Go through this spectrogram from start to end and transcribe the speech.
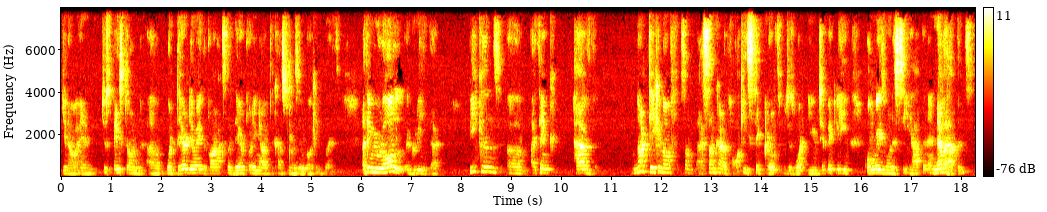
you know, and just based on uh, what they're doing, the products that they're putting out, the customers they're working with, I think we would all agree that beacons, uh, I think, have not taken off some uh, some kind of hockey stick growth, which is what you typically always want to see happen, and never happens,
